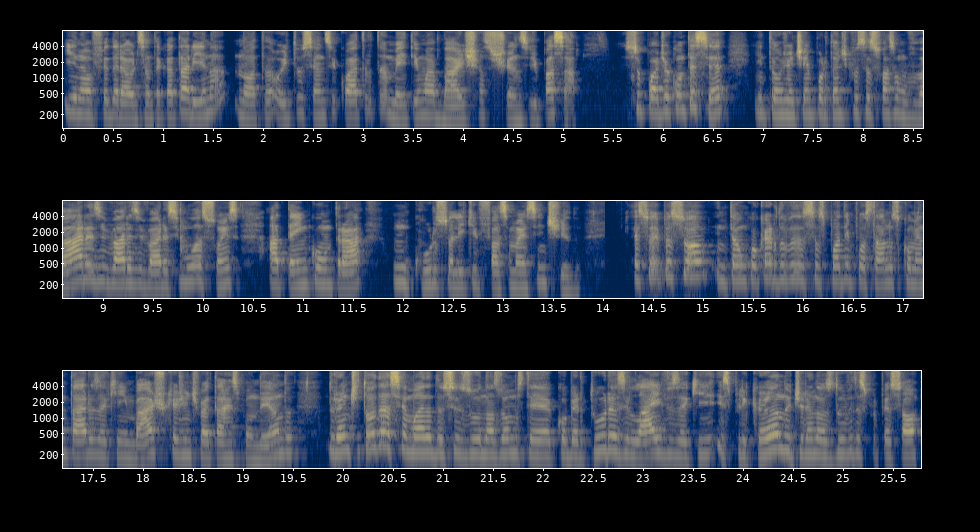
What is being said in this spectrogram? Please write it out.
E na Federal de Santa Catarina, nota 804 também tem uma baixa chance de passar. Isso pode acontecer, então, gente, é importante que vocês façam várias e várias e várias simulações até encontrar um curso ali que faça mais sentido. É isso aí, pessoal. Então, qualquer dúvida vocês podem postar nos comentários aqui embaixo que a gente vai estar respondendo. Durante toda a semana do SISU, nós vamos ter coberturas e lives aqui explicando tirando as dúvidas para o pessoal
